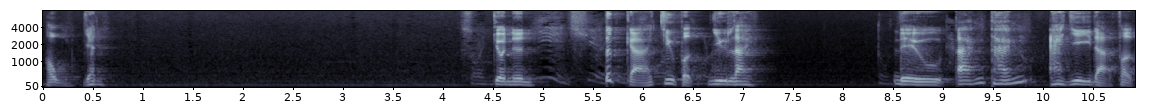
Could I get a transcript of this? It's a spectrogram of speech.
hồng danh. Cho nên, tất cả chư phật như lai đều tán thán a di đà phật.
